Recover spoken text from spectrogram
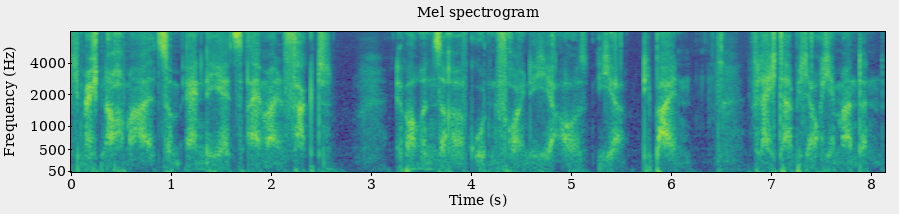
Ich möchte nochmal zum Ende jetzt einmal einen Fakt über unsere guten Freunde hier aus, hier, die beiden. Vielleicht habe ich auch jemanden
